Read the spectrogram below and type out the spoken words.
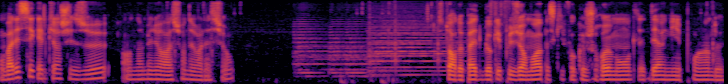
On va laisser quelqu'un chez eux en amélioration des relations. Histoire de pas être bloqué plusieurs mois parce qu'il faut que je remonte les derniers points de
